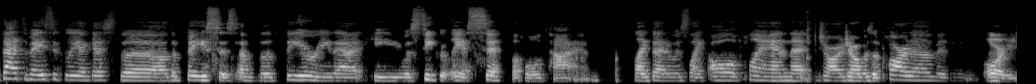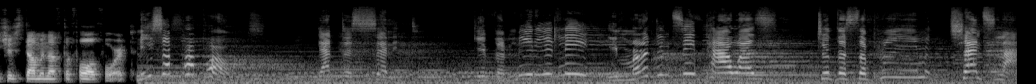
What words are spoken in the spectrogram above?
that's basically I guess the the basis of the theory that he was secretly a Sith the whole time. Like that it was like all a plan that Jar Jar was a part of and Or he's just dumb enough to fall for it. Misa propose that the Senate give immediately emergency powers to the Supreme Chancellor.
